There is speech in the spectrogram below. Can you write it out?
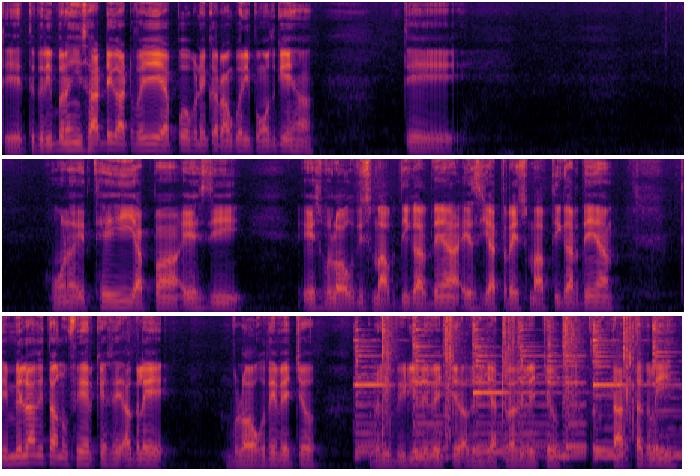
ਤੇ ਤਕਰੀਬਨ ਅਸੀਂ 8:30 ਵਜੇ ਆਪੋ ਆਪਣੇ ਘਰਾਂ ਘਰੀ ਪਹੁੰਚ ਗਏ ਹਾਂ ਤੇ ਹੁਣ ਇੱਥੇ ਹੀ ਆਪਾਂ ਇਸ ਦੀ ਇਸ ਵਲੌਗ ਦੀ ਸਮਾਪਤੀ ਕਰਦੇ ਹਾਂ, ਇਸ ਯਾਤਰਾ ਦੀ ਸਮਾਪਤੀ ਕਰਦੇ ਹਾਂ ਤੇ ਮਿਲਾਂਗੇ ਤੁਹਾਨੂੰ ਫੇਰ ਕਿਸੇ ਅਗਲੇ ਵਲੌਗ ਦੇ ਵਿੱਚ, ਅਗਲੀ ਵੀਡੀਓ ਦੇ ਵਿੱਚ, ਅਗਲੀ ਯਾਤਰਾ ਦੇ ਵਿੱਚ। ਤਦ ਤੱਕ ਲਈ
